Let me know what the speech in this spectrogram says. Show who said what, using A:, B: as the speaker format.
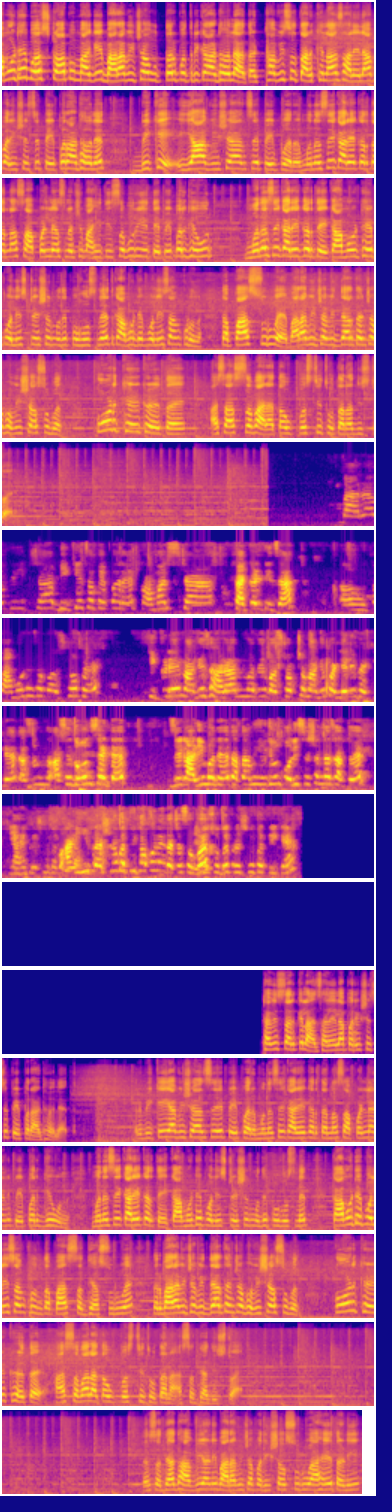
A: Kamothe bus stop मागे बारावीच्या उत्तरपत्रिका आढळल्यात. अठ्ठावीस तारखेला झालेल्या परीक्षेचे पेपर आढळलेत. बीके या विषयांचे पेपर. मनसे कार्यकर्त्यांना सापडले असल्याची माहिती समोर येते. पेपर घेऊन मनसे कार्यकर्ते कामोठे पोलीस स्टेशनमध्ये पोहोचलेत. कामोठे पोलिसांकडून तपास सुरू आहे. बारावीच्या विद्यार्थ्यांच्या भविष्यासोबत कोण खेळ खेळतय असा सवाल आता उपस्थित होताना दिसतोय.
B: बारावीचा बीकेचा पेपर आहे कॉमर्सच्या फॅकल्टीचा कामोठ्याचा बस स्टॉप आहे. तिकडे मागे झाडांमध्ये बस स्टॉपच्या मागे पडलेले भेटले आहेत. अजून असे दोन सेट आहेत जे गाडीमध्ये आहेत. आता आम्ही हे घेऊन पोलीस स्टेशनला जातोय.
C: ही
B: आणि ही प्रश्नपत्रिका पण आहे त्याच्यासोबत.
C: त्याच्यासोबत प्रश्नपत्रिका. आहे
A: अठ्ठावीस तारखेला झालेल्या परीक्षेचे पेपर आढळले आहेत तर बीके या विषयाचे पेपर मनसे कार्यकर्त्यांना सापडले आणि पेपर घेऊन मनसे कार्यकर्ते कामोठे पोलीस स्टेशनमध्ये पोहोचलेत. कामोठे पोलिसांकडून तपास सध्या सुरू आहे. तर बारावीच्या विद्यार्थ्यांच्या भविष्यासोबत कोण खेळ खेळतंय हा सवाल आता उपस्थित होताना सध्या दिसतोय. तर सध्या दहावी आणि बारावीच्या परीक्षा सुरू आहेत आणि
